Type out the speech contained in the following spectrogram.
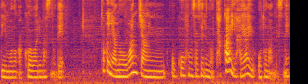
ていうものが加わりますので特にあのワンちゃんを興奮させるのは高い速い音なんですね。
